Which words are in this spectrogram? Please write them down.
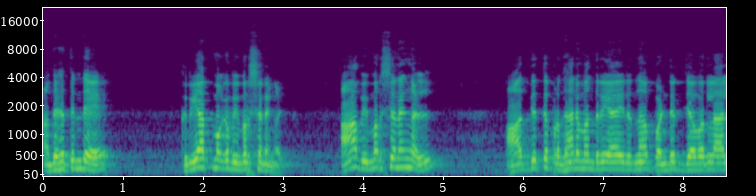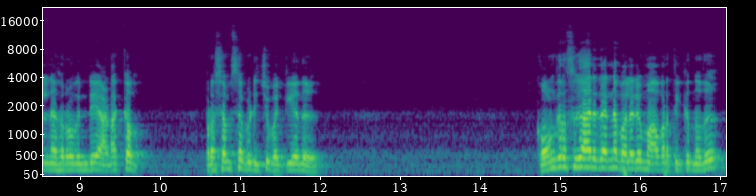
അദ്ദേഹത്തിന്റെ ക്രിയാത്മക വിമർശനങ്ങൾ. ആ വിമർശനങ്ങൾ ആദ്യത്തെ പ്രധാനമന്ത്രിയായിരുന്ന പണ്ഡിറ്റ് ജവഹർലാൽ നെഹ്റുവിന്റെ അടക്കം പ്രശംസ പിടിച്ചു പറ്റിയത് കോൺഗ്രസ്സുകാർ തന്നെ പലരും ആവർത്തിക്കുന്നത്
